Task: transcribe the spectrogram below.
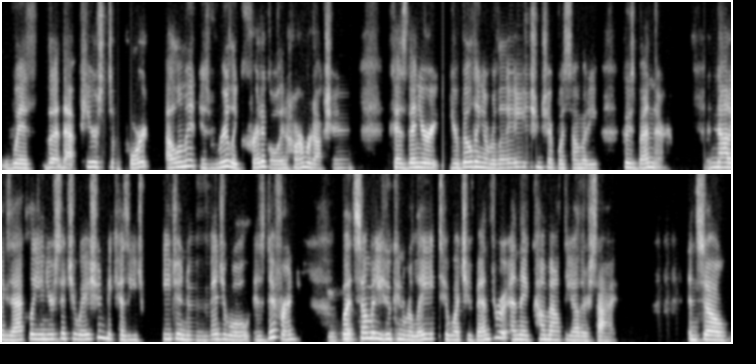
with the, that peer support element is really critical in harm reduction because then you're you're building a relationship with somebody who's been there not exactly in your situation because each each individual is different, mm-hmm. but somebody who can relate to what you've been through and they come out the other side. And so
